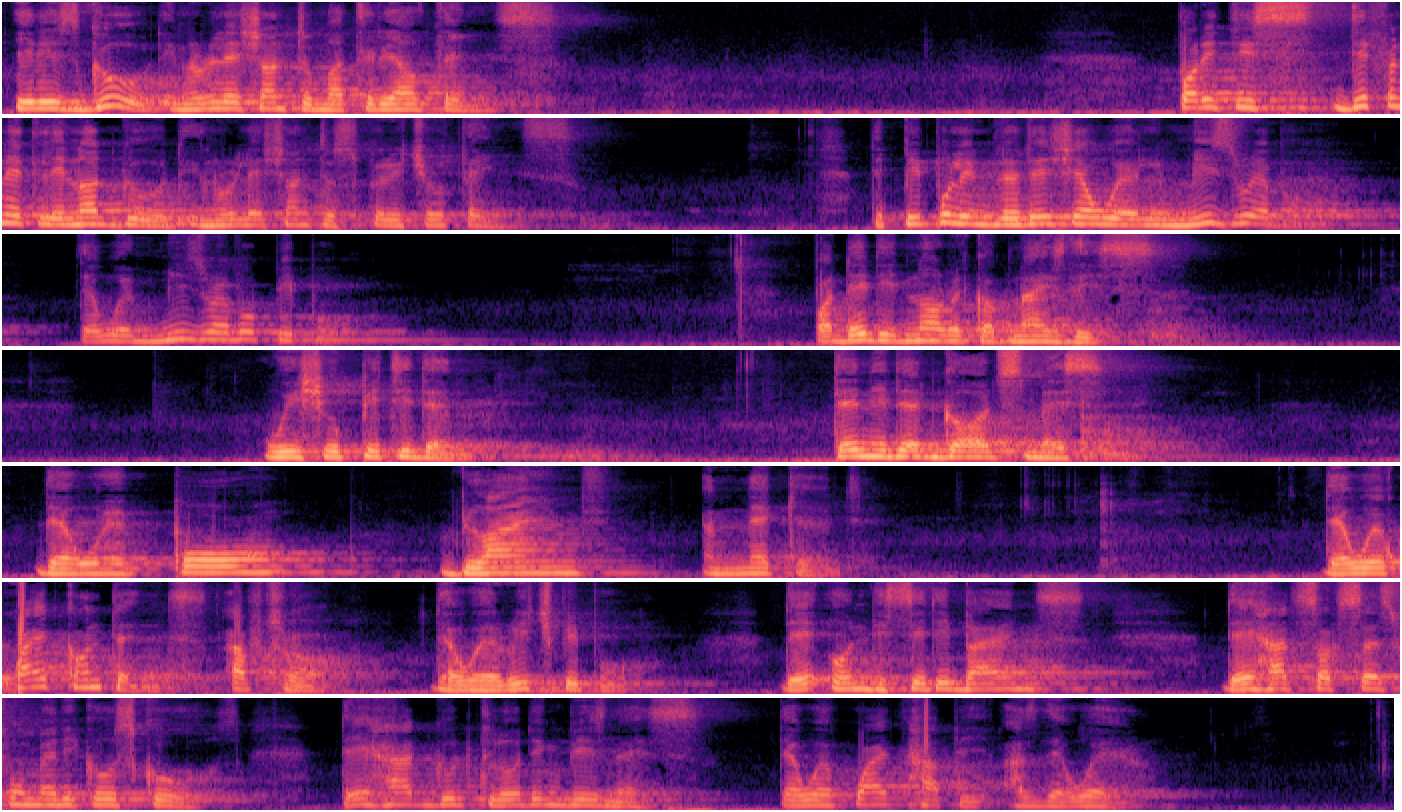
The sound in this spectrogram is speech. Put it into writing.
It is good in relation to material things. But it is definitely not good in relation to spiritual things. The people in Laodicea were miserable they were miserable people. But they did not recognize this. We should pity them. They needed God's mercy. They were poor, blind, and naked. They were quite content, after all. They were rich people. They owned the city banks. They had successful medical schools. They had good clothing business. They were quite happy as they were.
